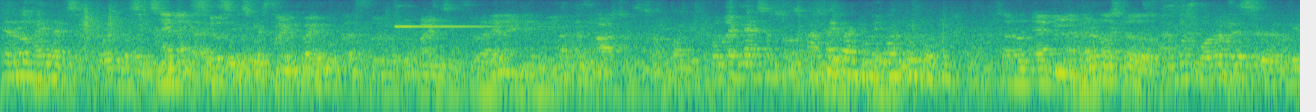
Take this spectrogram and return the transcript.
Nine lakhs. Six point five plus two point six అదే నైన్ అయింది last lakhs almost almost more or less నలభై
